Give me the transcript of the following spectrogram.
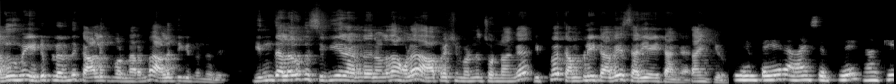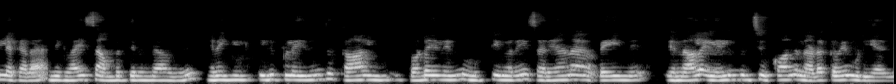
அதுவுமே இடுப்புல இருந்து காலுக்கு போற நரம்பு அழுத்திக்கிட்டு இருந்தது. இந்த அளவுக்கு சிவியரா இருந்ததுனால தான் அவங்கள ஆபரேஷன் பண்ணு சொன்னாங்க. இப்ப கம்ப்ளீட்டாவே சரியாயிட்டாங்க. தேங்க்யூ என் பெயர் ஆயிசத்து. நான் கீழக்கரை. இன்னைக்கு வயசு ஐம்பத்தி ரெண்டாவது எனக்கு இடுப்புல இருந்து கால் தொடையில இருந்து முட்டி வரை சரியான பெயின் என்னால் எழுந்திரிச்சு உட்காந்து நடக்கவே முடியாது.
